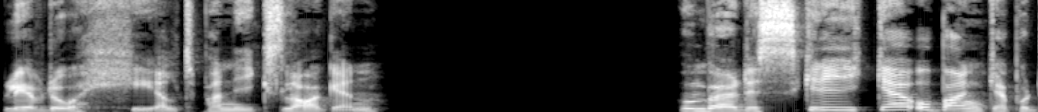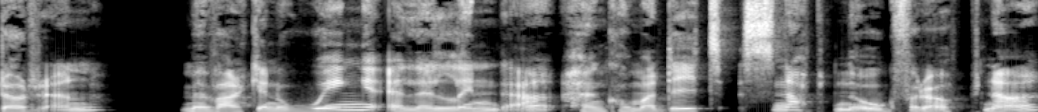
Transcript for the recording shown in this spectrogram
blev då helt panikslagen. Hon började skrika och banka på dörren, men varken Wing eller Linda hann komma dit snabbt nog för att öppna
